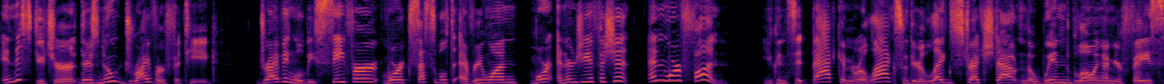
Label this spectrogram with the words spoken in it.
In this future, there's no driver fatigue. Driving will be safer, more accessible to everyone, more energy efficient, and more fun. You can sit back and relax with your legs stretched out and the wind blowing on your face,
